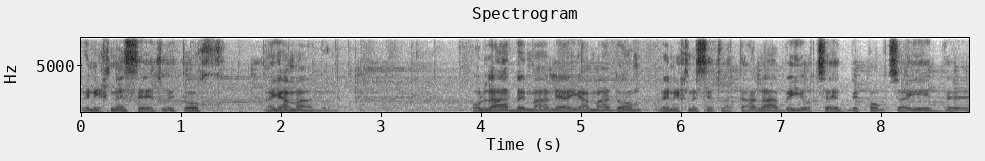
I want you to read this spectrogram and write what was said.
ונכנסת לתוך הים האדום. עולה במעלה הים האדום ונכנסת לתעלה ויוצאת בפורט סעיד אה,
